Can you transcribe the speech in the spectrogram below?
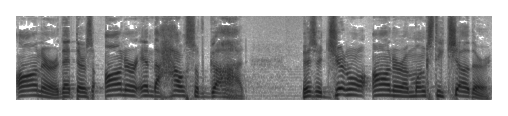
honor, that there's honor in the house of God. There's a general honor amongst each other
